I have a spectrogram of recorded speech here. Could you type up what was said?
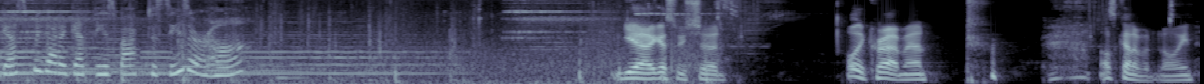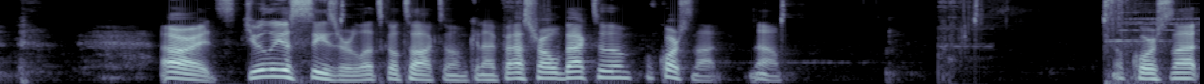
Guess we gotta get these back to Caesar, huh? Yeah, I guess we should. Holy crap, man. that was kind of annoying. All right, Julius Caesar. Let's go talk to him. Can I fast travel back to him? Of course not. No. Of course not.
